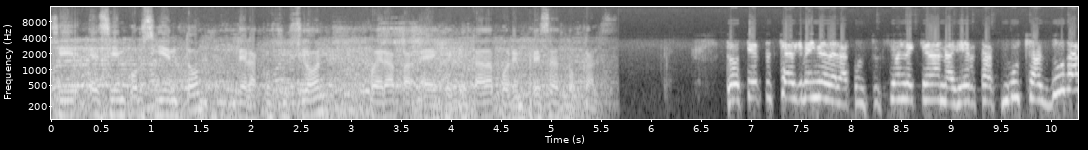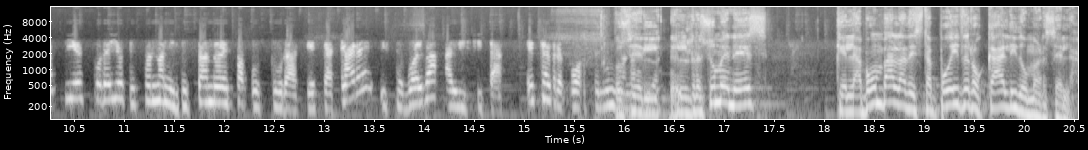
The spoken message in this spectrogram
si el 100% de la construcción fuera ejecutada por empresas locales. Lo cierto es que al gremio de la construcción le quedan abiertas muchas dudas y es por ello que están manifestando esta postura, que se aclare y se vuelva a licitar. Este es el reporte. Pues el, resumen es que la bomba la destapó hidrocálido, Marcela.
